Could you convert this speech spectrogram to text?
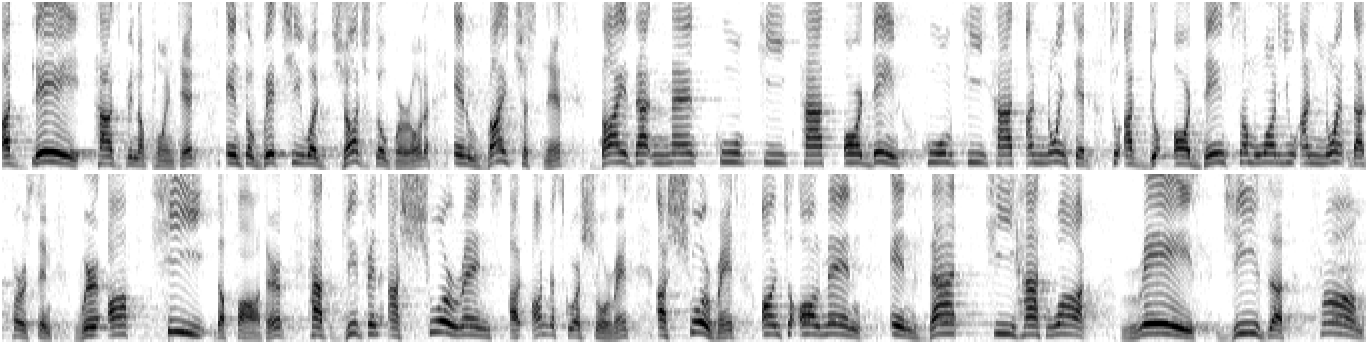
a day has been appointed in the which he will judge the world in righteousness by that man whom he hath ordained, whom he hath anointed. To ordain someone, you anoint that person, whereof he, the Father, hath given assurance, uh, underscore assurance, assurance unto all men, in that he hath what? Raised Jesus from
